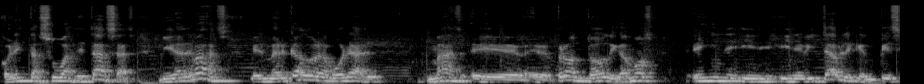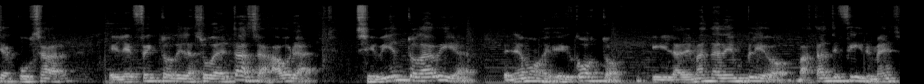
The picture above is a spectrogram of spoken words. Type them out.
con estas subas de tasas. Y además, el mercado laboral más eh, eh, pronto, digamos, es inevitable que empiece a acusar el efecto de la suba de tasas. Ahora, si bien todavía tenemos el costo y la demanda de empleo bastante firmes,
